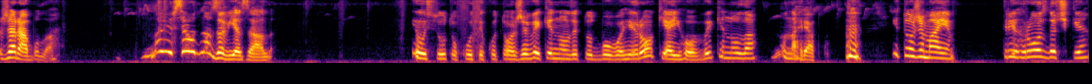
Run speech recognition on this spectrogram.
жара була. Ну і все одно зав'язали. І ось тут у кутику теж викинули. Тут був огірок, я його викинула ну, на грядку. І теж маємо три гроздочки,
